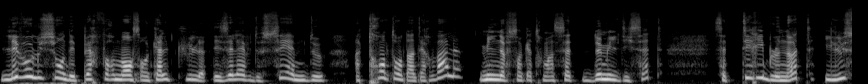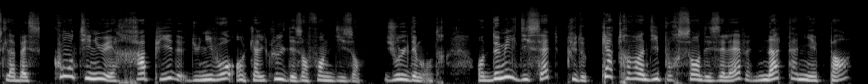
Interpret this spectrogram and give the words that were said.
L'évolution des performances en calcul des élèves de CM2 à 30 ans d'intervalle, 1987-2017, cette terrible note illustre la baisse continue et rapide du niveau en calcul des enfants de 10 ans. Je vous le démontre. En 2017, plus de 90% des élèves n'atteignaient pas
